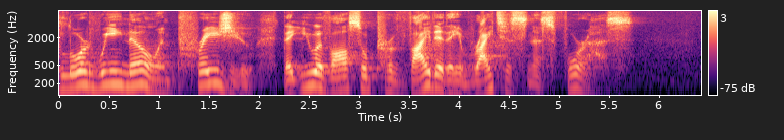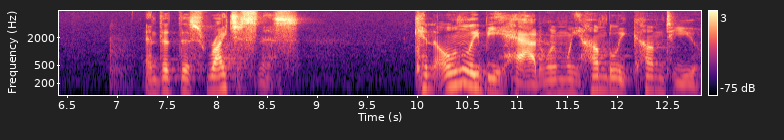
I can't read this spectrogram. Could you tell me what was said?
Lord, we know and praise you that you have also provided a righteousness for us, and that this righteousness can only be had when we humbly come to you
